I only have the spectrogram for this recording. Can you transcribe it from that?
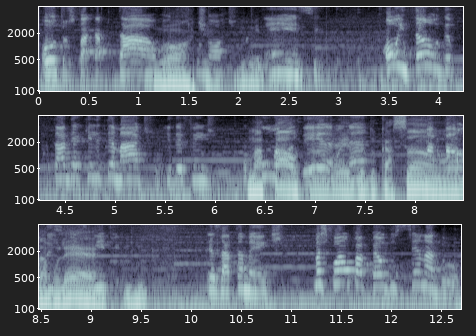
outros com a capital, norte. outros com o norte fluminense. Uhum. Ou então o deputado é aquele temático que defende uma, uma pauta, bandeira, ou é né? da educação, ou é da mulher. Uhum. Exatamente. Mas qual é o papel do senador?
